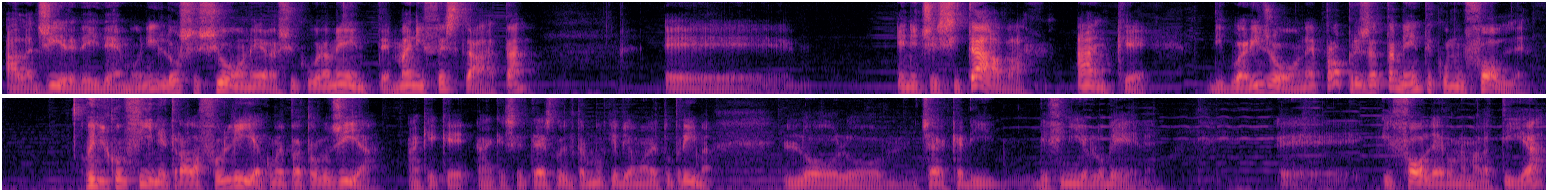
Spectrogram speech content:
all'agire dei demoni, l'ossessione era sicuramente manifestata eh, e necessitava anche di guarigione proprio esattamente come un folle. Quindi il confine tra la follia come patologia, anche, che, anche se il testo del Talmud che abbiamo letto prima lo, lo cerca di definirlo bene, eh, il folle era una malattia,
